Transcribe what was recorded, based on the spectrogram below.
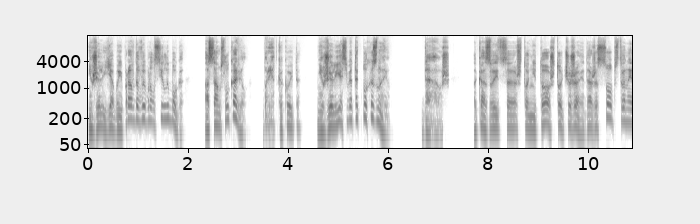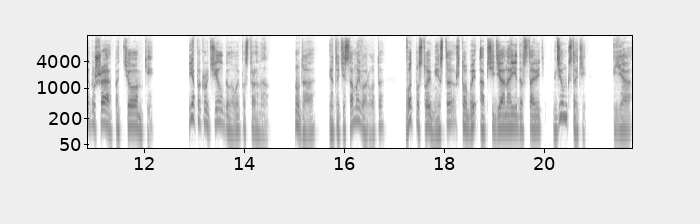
Неужели я бы и правда выбрал силы Бога, а сам слукавил? Бред какой-то. Неужели я себя так плохо знаю? Да уж. Оказывается, что не то, что чужая, даже собственная душа — потемки. Я покрутил головой по сторонам. Ну да, это те самые ворота. Вот пустое место, чтобы обсидианаида вставить. Где он, кстати? Я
